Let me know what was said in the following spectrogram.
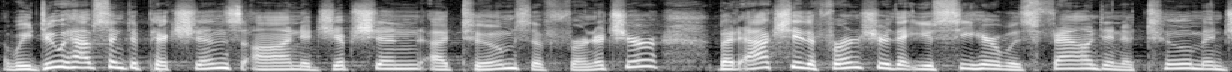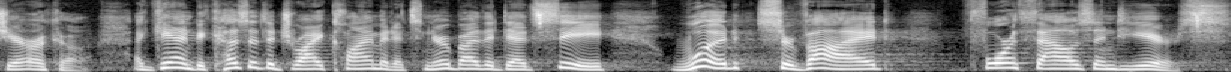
We do have some depictions on Egyptian uh, tombs of furniture, but actually, the furniture that you see here was found in a tomb in Jericho. Again, because of the dry climate, it's nearby the Dead Sea, wood survived 4,000 years.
